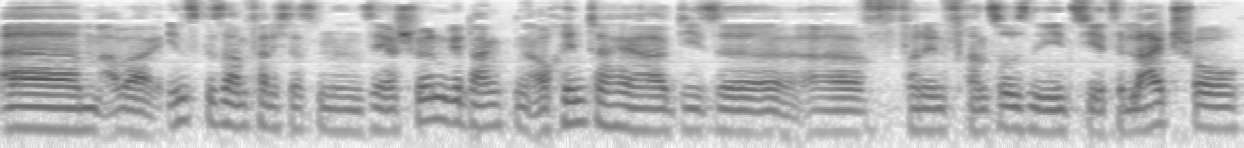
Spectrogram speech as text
Ähm, aber insgesamt fand ich das einen sehr schönen Gedanken. Auch hinterher diese äh, von den Franzosen initiierte Lightshow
